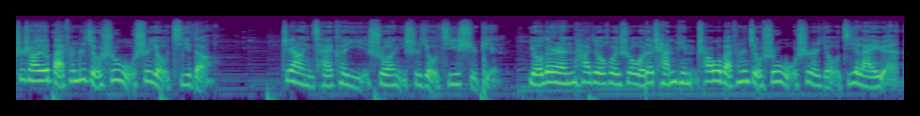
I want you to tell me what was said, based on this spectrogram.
至少有百分之九十五是有机的，这样你才可以说你是有机食品。有的人他就会说，我的产品超过百分之九十五是有机来源，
